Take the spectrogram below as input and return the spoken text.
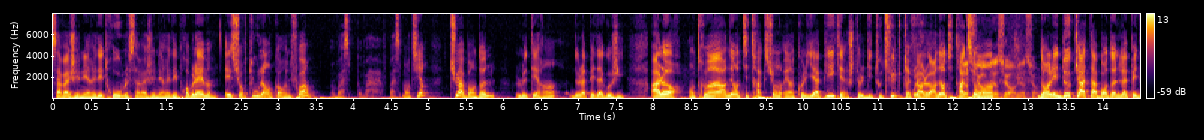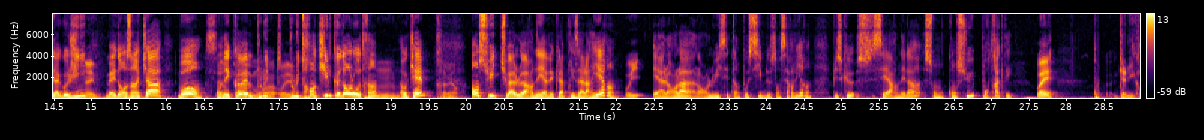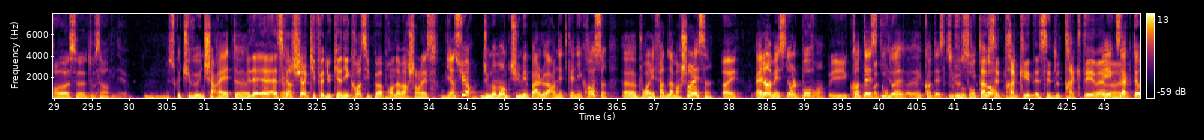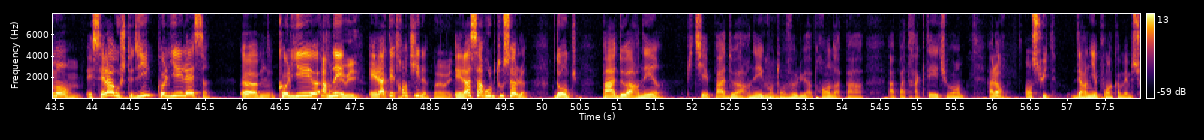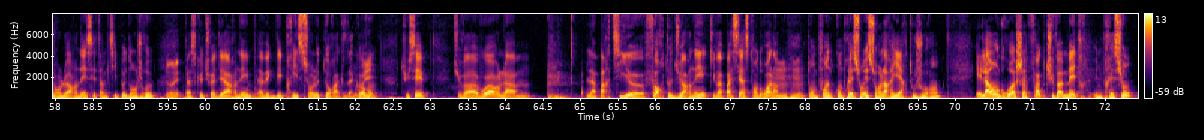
Ça va générer des troubles, ça va générer des problèmes et surtout là encore une fois, on va, on va pas se mentir, tu abandonnes le terrain de la pédagogie. Alors, entre un harnais anti-traction et un collier à pic, je te le dis tout de suite, je préfère Oui. le harnais anti-traction. bien hein. bien sûr, bien sûr. Dans les deux cas, tu abandonnes la pédagogie, Oui. mais dans un cas, bon, on est quand même plus, moins- oui. plus tranquille que dans l'autre. Hein. Mm. Ok? Très bien. Ensuite, tu as le harnais avec la prise à l'arrière. Oui. Et alors là, alors lui, c'est impossible de s'en servir, puisque ces harnais-là sont conçus pour tracter. Ouais. Canicross, euh, tout ça. Euh, Ce que tu veux, une charrette. euh, Et, euh, Est-ce qu'un chien qui fait du canicross, il peut apprendre à marcher en laisse? Bien sûr, du moment que tu ne mets pas le harnais de canicross euh, pour aller faire de la marche en laisse. Ouais. Eh non, mais sinon, le pauvre, Oui, quand est-ce qu'il doit, euh, quand est-ce Parce qu'il que faut son qu'il taf, c'est de, traquer, c'est de tracter même. Exactement. Ouais. Mm, mm. Et c'est là où je te dis, collier laisse. Euh, collier, euh, harnais. Oui, oui. Et là, t'es tranquille. Ouais. Et là, ça roule tout seul. Donc, pas de harnais. Pitié, pas de harnais Mm. quand on veut lui apprendre à pas, à pas tracter, tu vois. Alors, ensuite, dernier point quand même. Sur le harnais, c'est un petit peu dangereux parce que tu as des harnais avec des prises sur le thorax, d'accord Oui. Tu sais, tu vas avoir la, la partie euh, forte du harnais qui va passer à cet endroit-là. Mhm. Ton point de compression est sur l'arrière toujours. hein. Et là, en gros, à chaque fois que tu vas mettre une pression,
